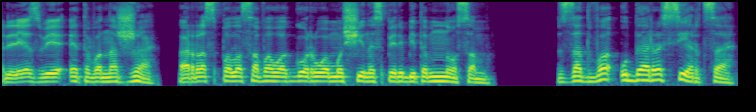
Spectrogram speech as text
Лезвие этого ножа располосовало горло мужчины с перебитым носом. За два удара сердца,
